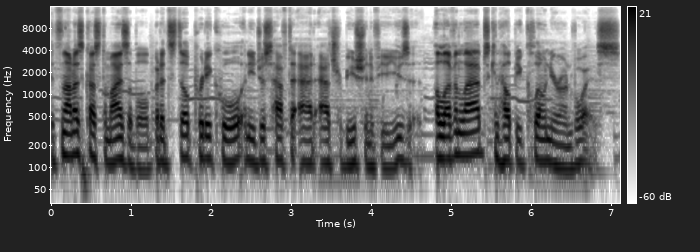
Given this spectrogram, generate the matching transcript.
It's not as customizable, but it's still pretty cool and you just have to add attribution if you use it. Eleven Labs can help you clone your own voice.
